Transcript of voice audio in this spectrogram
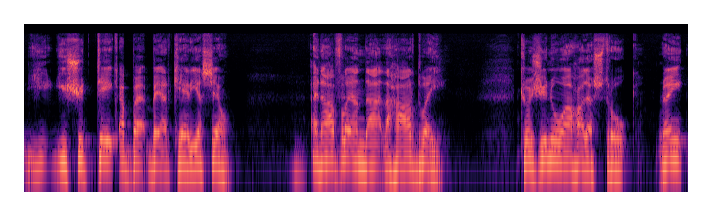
you, you should take a bit better care of yourself. And I've learned that the hard way. Because you know I had a stroke, right?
